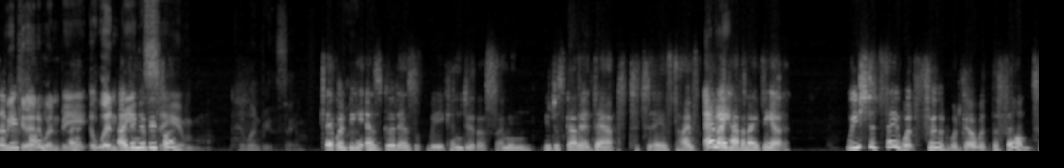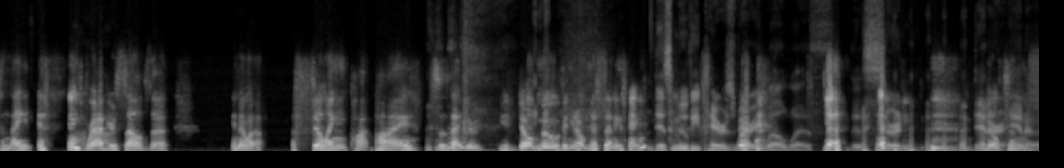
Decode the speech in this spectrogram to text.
That'd we be could. fun. It wouldn't be. I- it wouldn't I be think the it'd be fun. same. It wouldn't be the same. It would be as good as we can do this. I mean, you just got to adapt to today's times. And I have an idea. We should say what food would go with the film tonight and grab Ah. yourselves a, you know, a, a filling pot pie so that you you don't move and you don't miss anything. This movie pairs very well with Yeah. this certain dinner and a,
